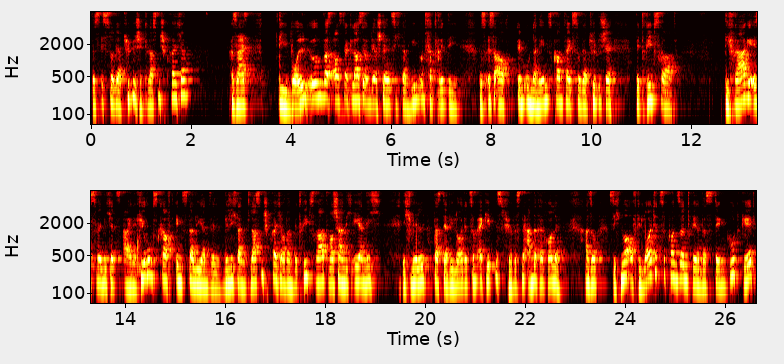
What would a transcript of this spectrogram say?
Das ist so der typische Klassensprecher. Das heißt, die wollen irgendwas aus der Klasse und er stellt sich dann hin und vertritt die. Das ist auch im Unternehmenskontext so der typische Betriebsrat. Die Frage ist, wenn ich jetzt eine Führungskraft installieren will, will ich dann einen Klassensprecher oder einen Betriebsrat? Wahrscheinlich eher nicht. Ich will, dass der die Leute zum Ergebnis führt. Das ist eine andere Rolle. Also sich nur auf die Leute zu konzentrieren, dass es denen gut geht,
